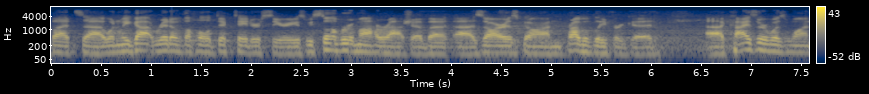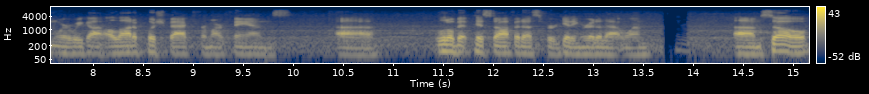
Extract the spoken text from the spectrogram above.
But uh, when we got rid of the whole Dictator series, we still brew Maharaja, but uh, Czar is gone probably for good. Uh, Kaiser was one where we got a lot of pushback from our fans, uh, a little bit pissed off at us for getting rid of that one. Um, so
